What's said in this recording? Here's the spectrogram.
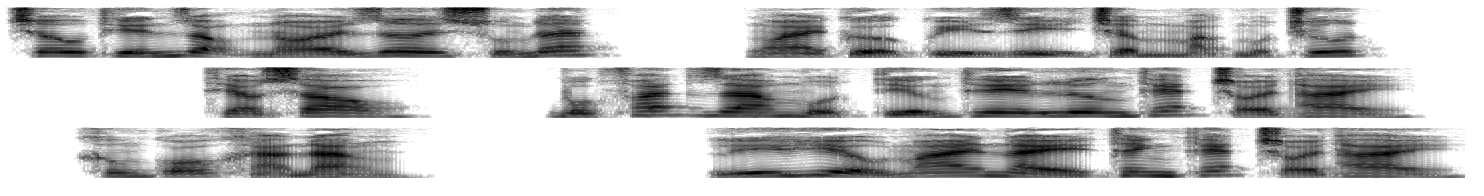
Châu Thiến giọng nói rơi xuống đất, ngoài cửa quỷ dị trầm mặc một chút. Theo sau, buộc phát ra một tiếng thê lương thét trói thai, không có khả năng. Lý Hiểu Mai này thanh thét trói thai,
